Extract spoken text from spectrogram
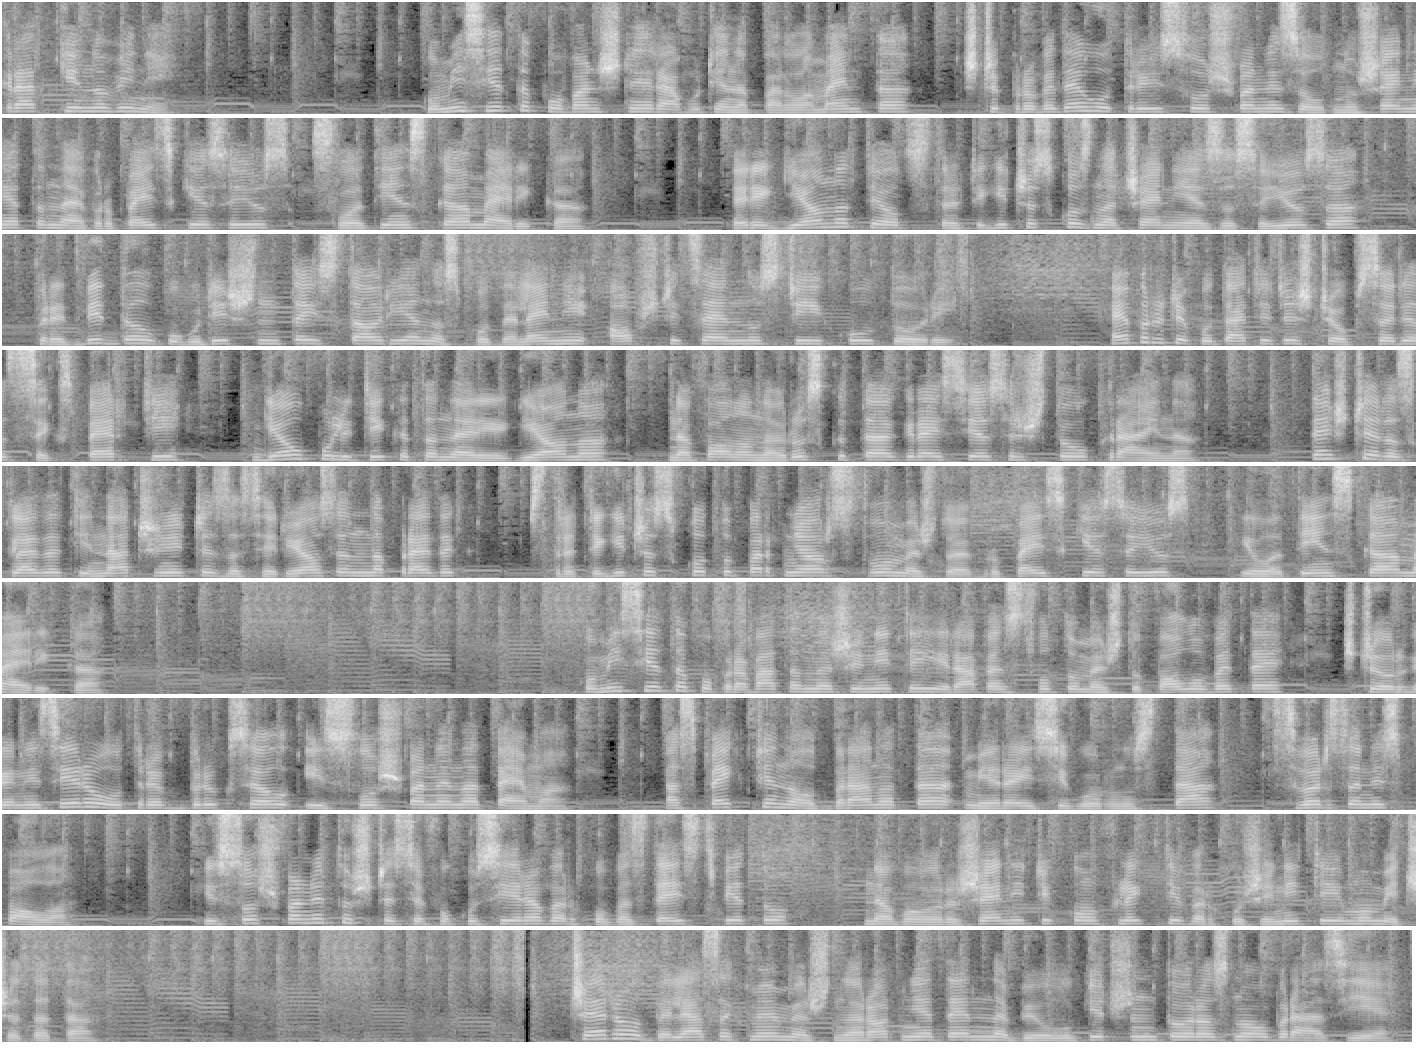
Кратки новини. Комисията по външни работи на парламента ще проведе утре изслушване за отношенията на Европейския съюз с Латинска Америка. Регионът е от стратегическо значение за Съюза, предвид дългогодишната история на споделени общи ценности и култури. Евродепутатите ще обсъдят с експерти геополитиката на региона на фона на руската агресия срещу Украина. Те ще разгледат и начините за сериозен напредък в стратегическото партньорство между Европейския съюз и Латинска Америка. Комисията по правата на жените и равенството между половете ще организира утре в Брюксел изслушване на тема Аспекти на отбраната, мира и сигурността, свързани с пола. Изслушването ще се фокусира върху въздействието на въоръжените конфликти върху жените и момичетата. Вчера отбелязахме Международния ден на биологичното разнообразие.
